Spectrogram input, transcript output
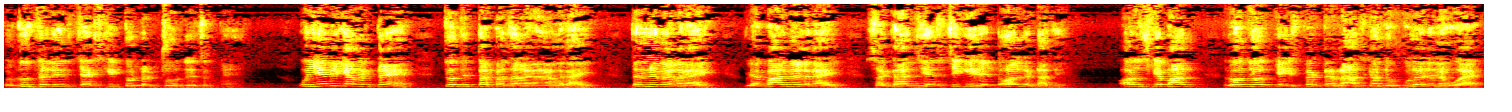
तो दूसरे दिन टैक्स की टोटल छूट दे सकते हैं। वो ये भी कह सकते हैं जो जितना पैसा लगाना लगाए, धंधे में लगाए, व्यापार में लगाए, सरकार जीएसटी की रेट और घटा दे। और उसके बाद रोज रोज के इंस्पेक्टर राज का जो पुनर्जन्म हुआ है,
